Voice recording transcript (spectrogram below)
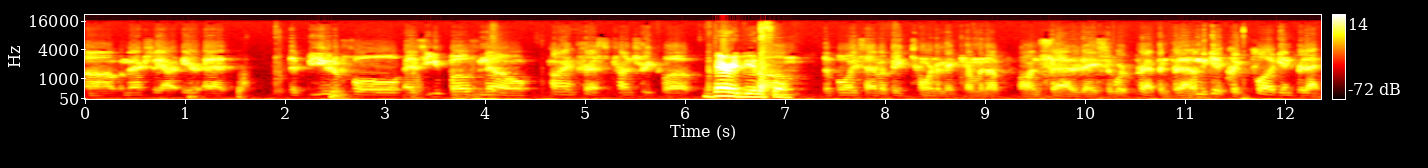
Um, I'm actually out here at the beautiful, as you both know, Pinecrest Country Club. Very beautiful. Um, the boys have a big tournament coming up on Saturday, so we're prepping for that. Let me get a quick plug in for that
